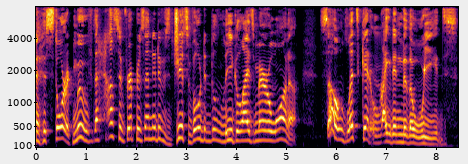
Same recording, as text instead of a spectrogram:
a historic move, the House of Representatives just voted to legalize marijuana. So let's get right into the weeds.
